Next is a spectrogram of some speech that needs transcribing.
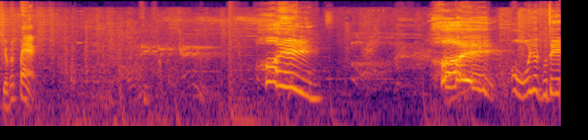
เขียวแปลกๆเฮ้ยเฮ้ยโอ้หยุดกูที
